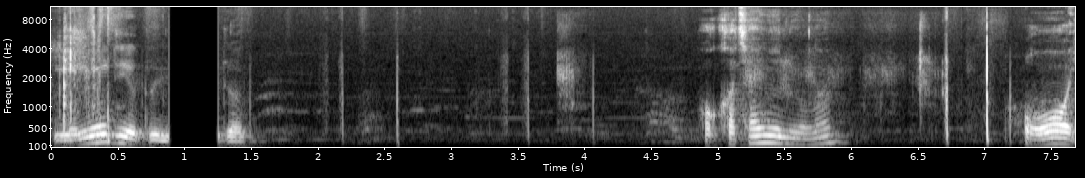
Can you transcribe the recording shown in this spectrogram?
Yeniyor diye duydum. Hakikaten yeniyor lan. Oy.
